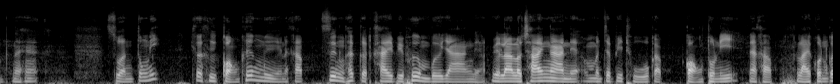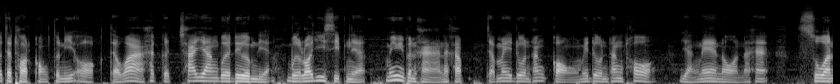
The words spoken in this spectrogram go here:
ำนะฮะส่วนตรงนี้ ก็คือกล่องเครื่องมือนะครับ ซึ่งถ้าเกิดใครไปเพิ่มเบอร์ยางเนี่ย เวลาเราใช้งานเนี่ยมันจะไปถูกับกล่องตัวนี้นะครับ หลายคนก็จะถอดกล่องตัวนี้ออก แต่ว่าถ้าเกิดใช้ยางเบอร์เดิมเนี่ย เบอร์ 120 เนี่ยไม่มีปัญหานะครับ จะไม่โดนทั้งกล่อง ไม่โดนทั้งท่ออย่างแน่นอนนะฮะ ส่วน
